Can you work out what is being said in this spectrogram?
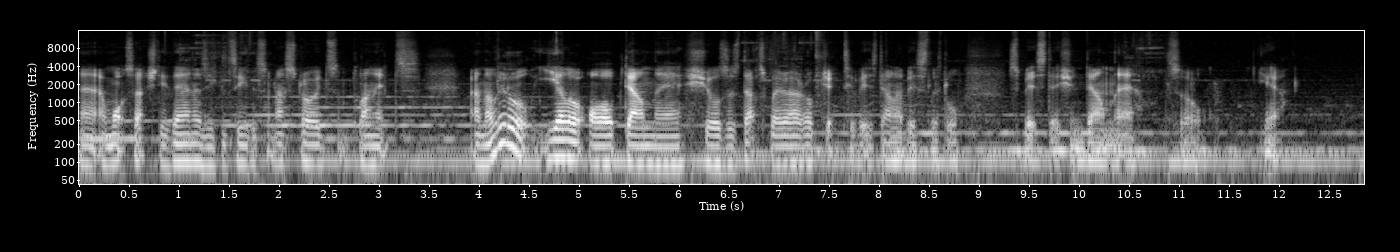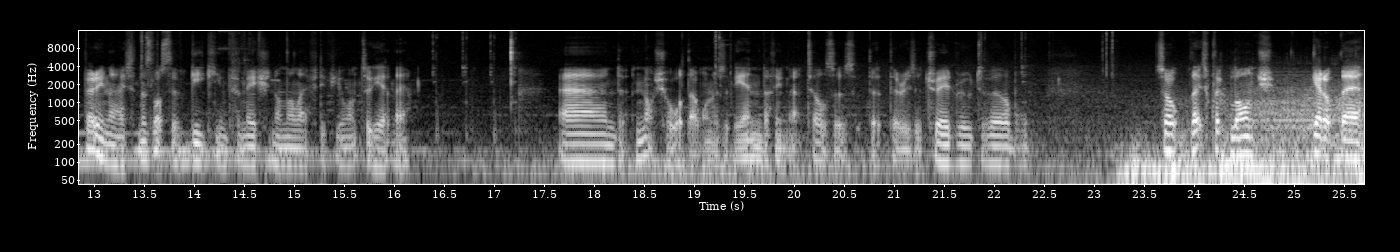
uh, and what's actually there. And as you can see, there's some asteroids, some planets, and a little yellow orb down there shows us that's where our objective is, down at this little space station down there. So, yeah, very nice. And there's lots of geeky information on the left if you want to get there and I'm not sure what that one is at the end. I think that tells us that there is a trade route available. So let's click launch, get up there,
